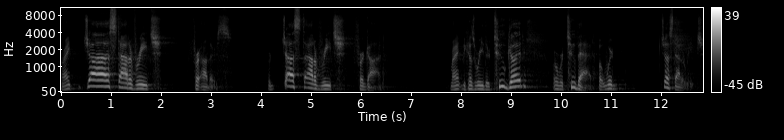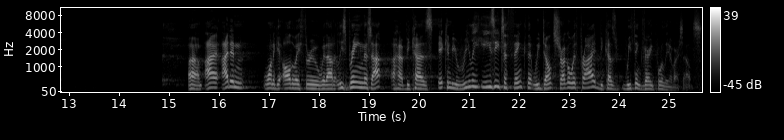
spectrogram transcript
Right? Just out of reach for others. We're just out of reach for God, right? Because we're either too good or we're too bad, but we're just out of reach. Um, I, I didn't want to get all the way through without at least bringing this up uh, because it can be really easy to think that we don't struggle with pride because we think very poorly of ourselves.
